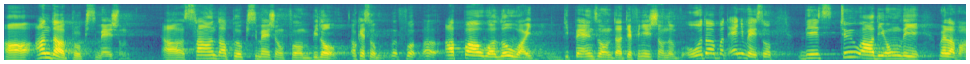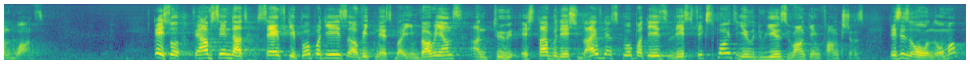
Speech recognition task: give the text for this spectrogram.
uh, under approximation, uh, sound approximation from below. Okay, so for uh, upper or lower, it depends on the definition of order, but anyway, so these two are the only relevant ones. Okay, so we have seen that safety properties are witnessed by invariants, and to establish liveness properties, least fixed points, you would use ranking functions. This is all normal.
